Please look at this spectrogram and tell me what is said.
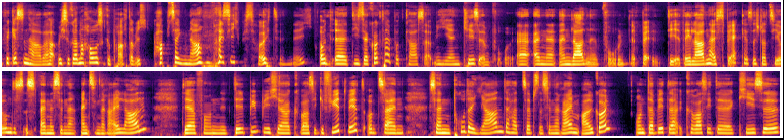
vergessen habe. Hat mich sogar nach Hause gebracht, aber ich habe seinen Namen, weiß ich bis heute nicht. Und äh, dieser Cocktail-Podcaster hat mir hier einen Käse empfohlen, äh, eine, einen Laden empfohlen. Der, der Laden heißt Bergkäsestation. Das ist eine Sinne, ein Sinnereiladen, der von Dill Bübicher quasi geführt wird. Und sein, sein Bruder Jan, der hat selbst eine Sinnerei im Allgäu. Und da wird da quasi der Käse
